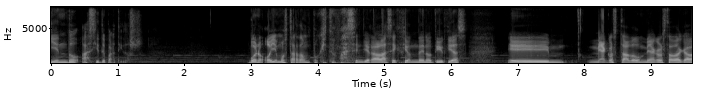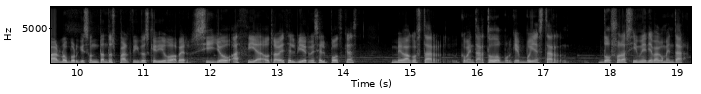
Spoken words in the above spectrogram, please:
yendo a 7 partidos. Bueno, hoy hemos tardado un poquito más en llegar a la sección de noticias. Eh, me ha costado, me ha costado acabarlo porque son tantos partidos que digo, a ver, si yo hacía otra vez el viernes el podcast, me va a costar comentar todo porque voy a estar dos horas y media para comentar.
